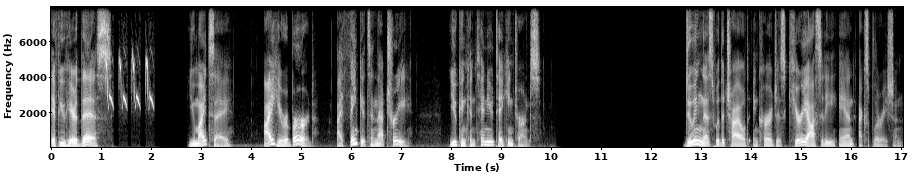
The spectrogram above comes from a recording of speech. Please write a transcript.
If you hear this, you might say, I hear a bird. I think it's in that tree. You can continue taking turns. Doing this with a child encourages curiosity and exploration.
